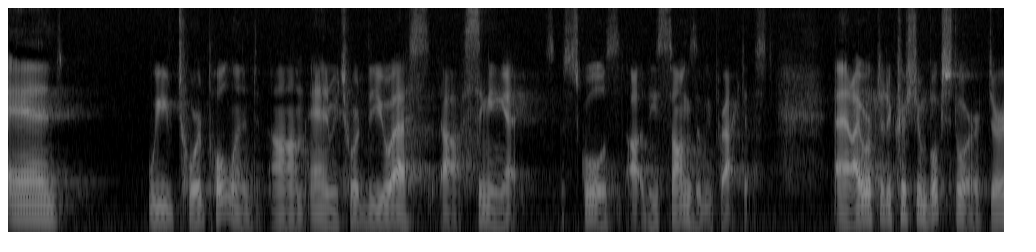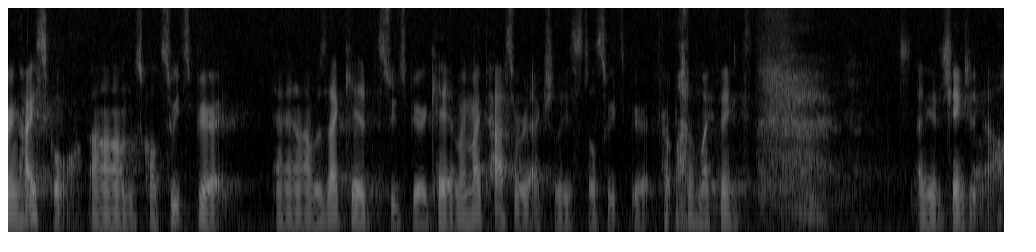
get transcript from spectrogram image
And we toured Poland um, and we toured the US uh, singing at schools uh, these songs that we practiced. And I worked at a Christian bookstore during high school. Um, it's called Sweet Spirit. And I was that kid, the Sweet Spirit kid. I mean, my password actually is still Sweet Spirit for a lot of my things. I need to change it now.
